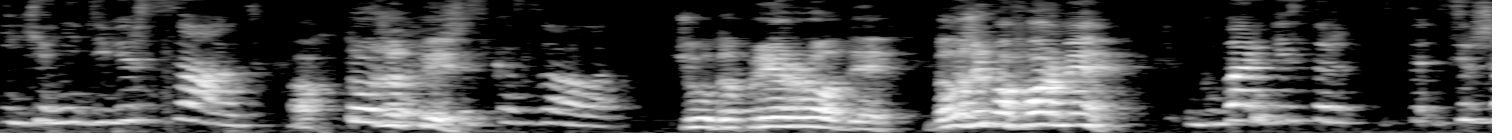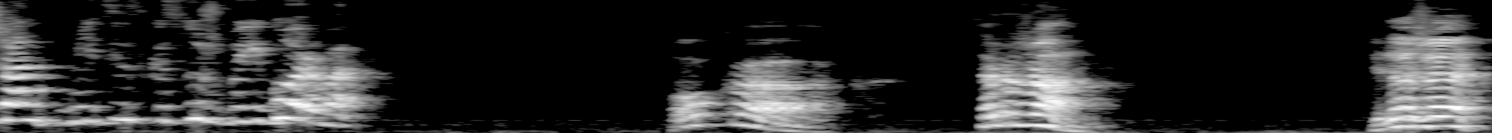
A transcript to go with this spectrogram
Я не диверсант. А кто же Я же ты? сказала. Чудо природы. Доложи по форме. Гвардии стар- ст- сержант медицинской службы Егорова. О как! Сержант. И даже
